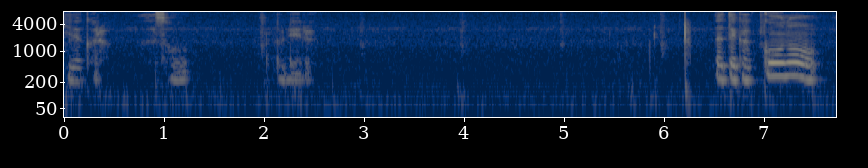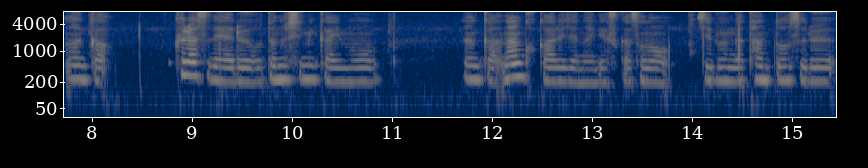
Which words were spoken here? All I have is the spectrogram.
きだからそう踊れる。だって学校のなんかクラスでやるお楽しみ会もなんか何個かあるじゃないですか。その自分が担当する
